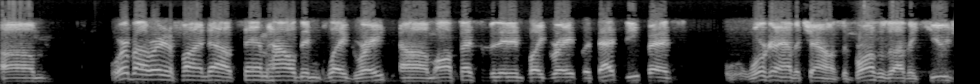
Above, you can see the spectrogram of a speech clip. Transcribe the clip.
Um, we're about ready to find out. Sam Howell didn't play great. Um, offensively, they didn't play great, but that defense, we're going to have a challenge. The Broncos will have a huge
